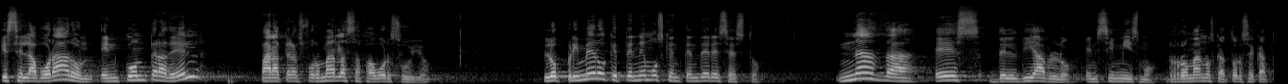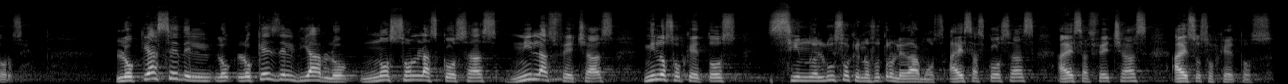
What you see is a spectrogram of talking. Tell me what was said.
que se elaboraron en contra de Él para transformarlas a favor suyo. Lo primero que tenemos que entender es esto. Nada es del diablo en sí mismo. Romanos 14, 14. Lo que, hace lo, lo que es del diablo no son las cosas, ni las fechas, ni los objetos, sino el uso que nosotros le damos a esas cosas, a esas fechas, a esos objetos.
